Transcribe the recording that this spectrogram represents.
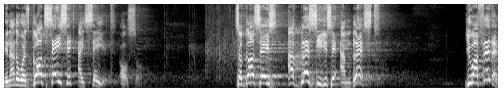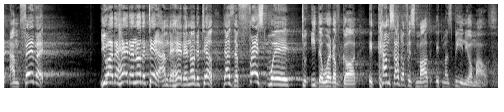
In other words, God says it, I say it also. So God says, I've blessed you. You say, I'm blessed. You are favored. I'm favored. You are the head and not the tail. I'm the head and not the tail. That's the first way to eat the word of God. It comes out of his mouth, it must be in your mouth.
